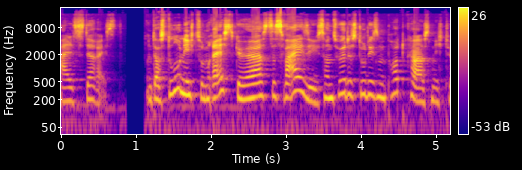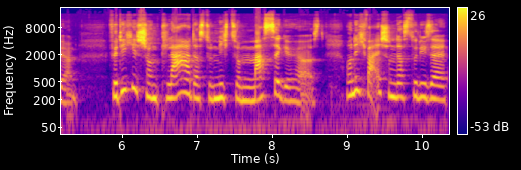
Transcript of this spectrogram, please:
als der Rest. Und dass du nicht zum Rest gehörst, das weiß ich, sonst würdest du diesen Podcast nicht hören. Für dich ist schon klar, dass du nicht zur Masse gehörst. Und ich weiß schon, dass du diese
